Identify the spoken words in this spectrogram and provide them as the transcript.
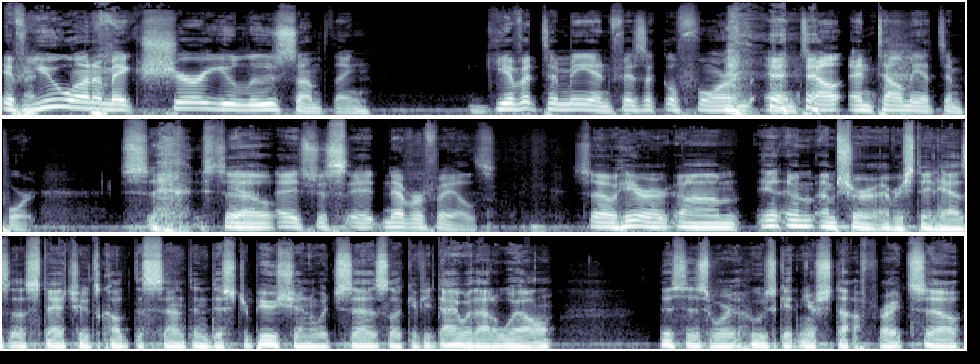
If you want to make sure you lose something, give it to me in physical form and tell and tell me it's important. So, so yeah, it's just it never fails. So here, um, I'm sure every state has a statute. It's called descent and distribution, which says, look, if you die without a will, this is where who's getting your stuff, right? So,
